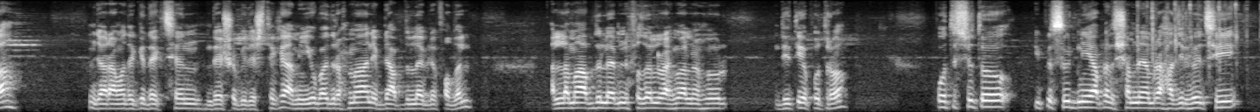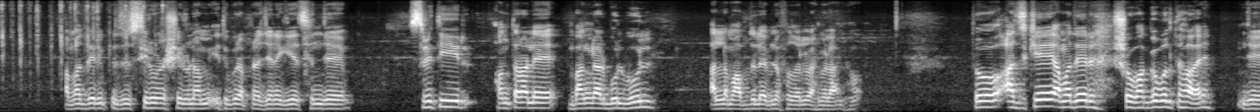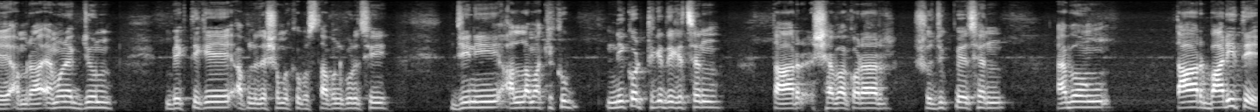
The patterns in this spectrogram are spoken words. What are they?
যারা আমাদেরকে দেখছেন দেশ ও বিদেশ থেকে আমি উবায়দুর রহমান ইবনে আবদুল্লাহ ইবনে ফজল আল্লামা আবদুল্লাহ ইবনে ফজল রহমানুর দ্বিতীয় পুত্র। প্রতিশ্রুত এপিসোড নিয়ে আপনাদের সামনে আমরা হাজির হয়েছি। আমাদের এপিসোড শিরোনাম শিরোনাম ইতিপূর্বে আপনারা জেনে গিয়েছেন যে স্মৃতির অন্তরালে বাংলার বুলবুল আল্লাহ আবদুল্লাহ ইবনে ফজল রহমানহ তো আজকে আমাদের সৌভাগ্য বলতে হয় যে আমরা এমন একজন ব্যক্তিকে আপনাদের সম্মুখে উপস্থাপন করেছি, যিনি আল্লামাকে খুব নিকট থেকে দেখেছেন, তার সেবা করার সুযোগ পেয়েছেন এবং তার বাড়িতে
